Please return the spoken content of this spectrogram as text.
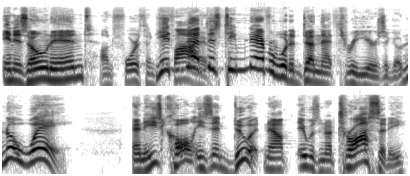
in his own end on fourth and five. Ne- this team never would have done that three years ago. No way. And he's calling. He said, "Do it." Now it was an atrocity,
